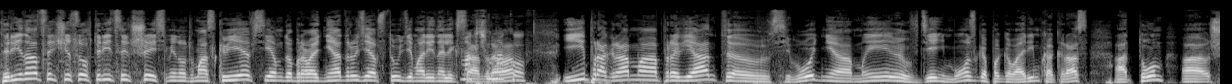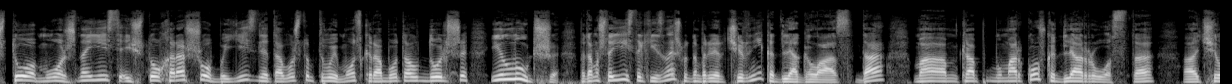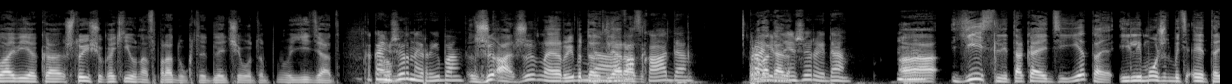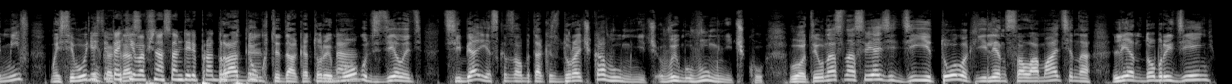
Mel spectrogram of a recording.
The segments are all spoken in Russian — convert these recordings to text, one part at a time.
13 часов 36 минут в Москве. Всем доброго дня, друзья. В студии Марина Александрова. И программа «Провиант». Сегодня мы в День мозга поговорим как раз о том, а, что можно есть и что хорошо бы есть для того, чтобы твой мозг работал дольше и лучше. Потому что есть такие, знаешь, вот, например, черника для глаз, да, морковка для роста а, человека. Что еще, какие у нас продукты для чего-то едят? Какая-нибудь жирная рыба. Жи, а, жирная жирная рыба да, для авокадо. разных... Правильные авокадо. жиры, да. А, угу. Есть ли такая диета, или, может быть, это миф? Мы сегодня Есть как такие раз... вообще, на самом деле, продукты. Продукты, да, которые да. могут сделать тебя, я сказал бы так, из дурачка в, умнич... в, в умничку. Вот, и у нас на связи диетолог Елена Соломатина. Лен, добрый день.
